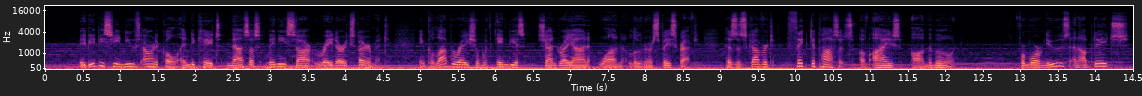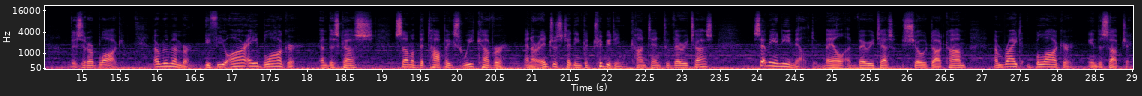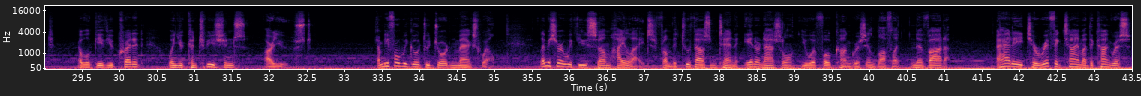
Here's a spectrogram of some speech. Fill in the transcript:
a BBC News article indicates NASA's Mini-SAR radar experiment, in collaboration with India's Chandrayaan 1 lunar spacecraft, has discovered thick deposits of ice on the moon. For more news and updates, visit our blog. And remember, if you are a blogger and discuss some of the topics we cover and are interested in contributing content to Veritas, send me an email to mail at veritasshow.com and write blogger in the subject. I will give you credit when your contributions are used. And before we go to Jordan Maxwell, let me share with you some highlights from the 2010 International UFO Congress in Laughlin, Nevada. I had a terrific time at the Congress,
